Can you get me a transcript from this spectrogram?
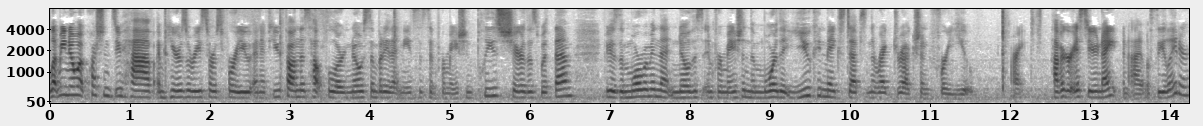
let me know what questions you have. I'm here as a resource for you. And if you found this helpful or know somebody that needs this information, please share this with them because the more women that know this information, the more that you can make steps in the right direction for you. All right. Have a great rest of your night, and I will see you later.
